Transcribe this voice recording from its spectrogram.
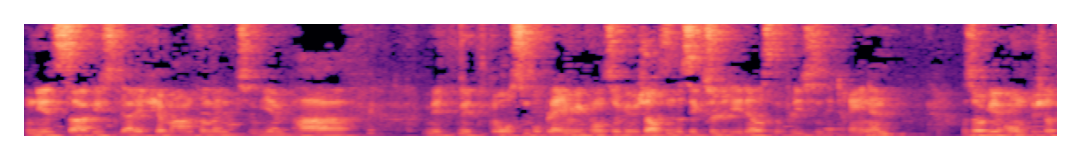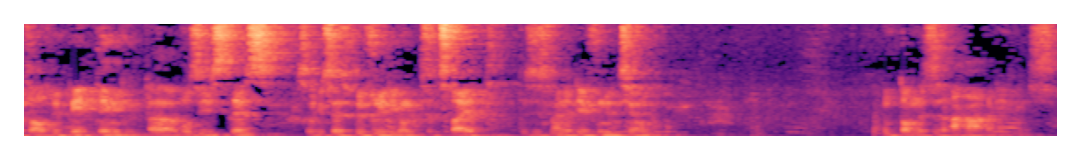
Und jetzt sage ich es gleich am Anfang, wenn mir ein Paar mit, mit großen Problemen kommen, sage ich, wie schaut es in der Sexualität aus, da fließen die Tränen. Dann sage ich, und wie schaut es aus mit Betting? Äh, was ist das? Sage ich, Selbstbefriedigung zu zweit. Das ist meine Definition. Und dann ist es Aha-Erlebnis.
